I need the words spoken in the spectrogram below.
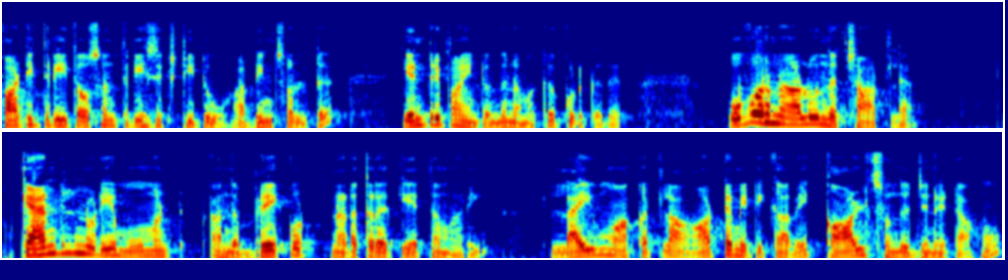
forty three thousand three sixty two அப்படின்னு சொல்லிட்டு என்ட்ரி பாயிண்ட் வந்து நமக்கு கொடுக்குது. ஒவ்வொரு நாளும் இந்த சார்ட்டில் கேண்டிலினுடைய மூமெண்ட் அந்த பிரேக் அவுட் நடக்கிறதுக்கு ஏற்ற மாதிரி லைவ் மார்க்கெட்டில் ஆட்டோமேட்டிக்காகவே கால்ஸ் வந்து ஜெனரேட் ஆகும்.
